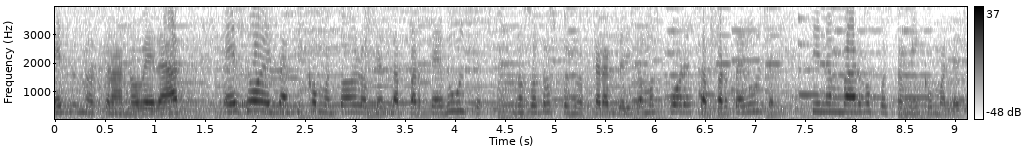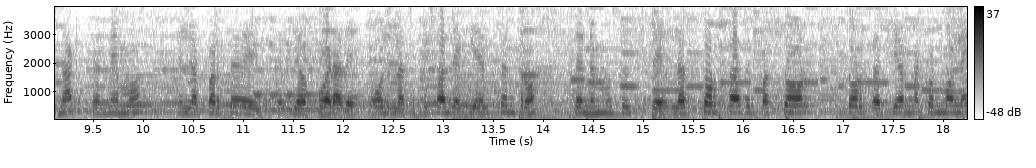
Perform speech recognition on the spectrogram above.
esa es nuestra novedad. Eso es así como en todo lo que es la parte dulce. Nosotros pues nos caracterizamos por esta parte dulce. Sin embargo, pues también como el snack tenemos en la parte de, este, de afuera de, o la sucursal de aquí del centro, tenemos este, las tortas de pastor, torta de pierna con mole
